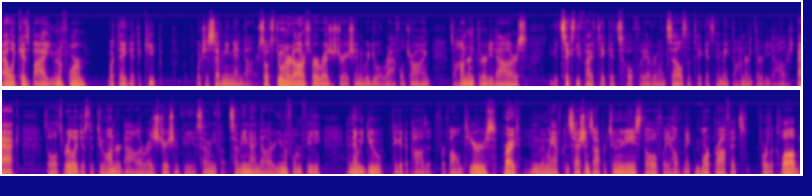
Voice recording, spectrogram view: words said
all the kids buy a uniform. What they get to keep, which is seventy nine dollars. So it's two hundred dollars for a registration. We do a raffle drawing. It's one hundred thirty dollars. You get sixty five tickets. Hopefully, everyone sells the tickets. They make the one hundred thirty dollars back. So it's really just a two hundred dollar registration fee, a 79 dollar uniform fee, and then we do take a deposit for volunteers. Right. And then we have concessions opportunities to hopefully help make more profits for the club.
